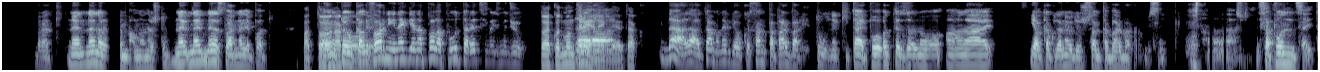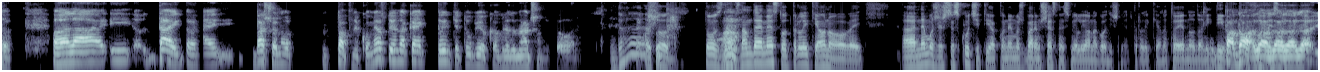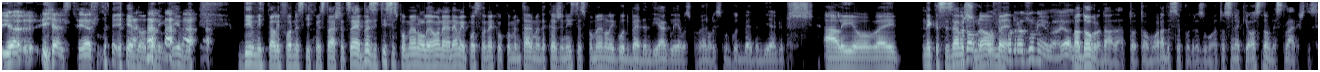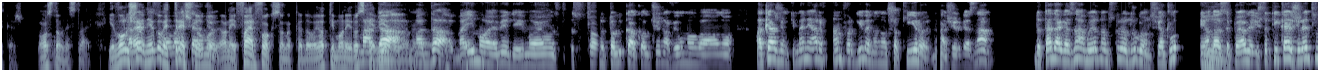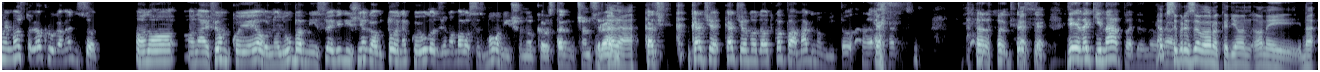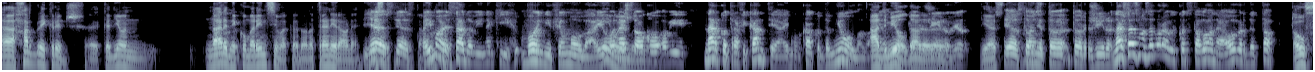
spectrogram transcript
brat ne ne normalno nešto ne ne ne stvarna ljepota pa to je ono, onako, to je u Kaliforniji negdje na pola puta recimo između to je kod Montereja negdje jer tako Da, da, tamo negdje oko Santa Barbara, tu neki taj potez, ono, onaj, jel, kako da ne odeš u Santa Barbara, mislim, znaš, sapunica i to. Ona, I taj, onaj, baš ono, top neko mjesto i onda kad je Clint je tu bio kao gradonačelnik, Da, to, to znam, znam da je mesto otprilike ono, ovaj, a, ne možeš se skućiti ako nemaš barem 16 miliona godišnje otprilike. Ono, to je jedno od onih divnih. Pa da, da, da, da, da. Jest, jest. jedno od onih divnih divnih kalifornijskih mestašaca. E, Bezi, ti si spomenuli one, nemoj posle nekog komentarima da kaže niste spomenuli Good, Bad and the Ugly, evo spomenuli smo Good, Bad and the Ugly, ali ovaj, neka se završi dobro, na ovome... To se podrazumijeva, jel? Ma dobro, da, da, to, to mora da se podrazumijeva. To su neke osnovne stvari, što se kaže. Osnovne stvari. Jer voliš ove njegove trash Sergio... filmove, onaj Firefox, ono kada ovaj, otim onaj ruske ma da, ono... Ma da, ma imao je, vidi, imao je on stvarno tolika količina filmova, ono, a kažem ti, meni je Unforgiven ono šokirao, znaš, jer ga znam, do tada ga znam u jednom skroz drugom svjetlu, i onda mm. se pojavlja, i što ti kažeš, recimo i Mostovi okruga Madison, ono, onaj film koji je, jel, ono, ljubavni i sve, vidiš njega u toj nekoj ulozi, ono, malo se zbuniš, ono, kao stanu, čem se radi. Da, da. Kad, kad, će, kad će, ono, da otkopa Magnum i to. gdje, su, gdje je neki napad? Ono, Kako se brzo ono, kad je on, onaj, na, uh, Heartbreak Ridge, e, kad je on narednik u Marincima kad ono trenira one. Jes, jes. Pa imao je sad ovi nekih vojnih filmova i ovo nešto oko ovi narkotrafikanti, a imamo kako, The Mule. Ovaj, a, The Mule, da, da, da. Yes, yes, to yes. on je to, to režirao. Znaš šta smo zaboravili kod Stallone, Over the Top? Uf.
